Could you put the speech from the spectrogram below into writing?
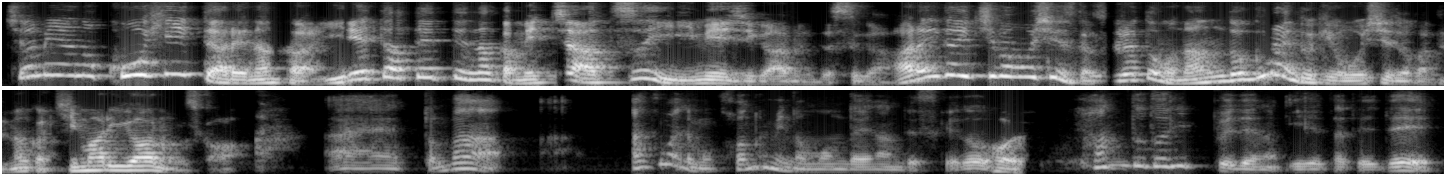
ちなみにあの、コーヒーってあれなんか入れたてってなんかめっちゃ熱いイメージがあるんですが、あれが一番美味しいんですか？それとも何度ぐらいの時が美味しいとかってなんか決まりがあるんですか？えーっと、まあ、あくまでも好みの問題なんですけど、はいハンドドリップでの入れたてで、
